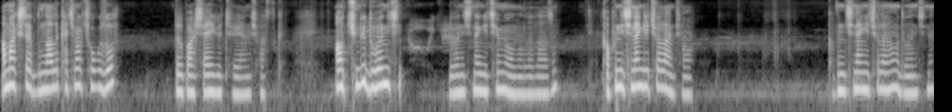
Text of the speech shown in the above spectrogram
Ama arkadaşlar bunlarla kaçmak çok zor. Dur aşağıya götürüyor yanlış bastık. Ama çünkü duvarın için duvarın içinden geçemiyor olmaları lazım. Kapının içinden geçiyorlarmış ama. Kapının içinden geçiyorlar ama duvarın içinden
